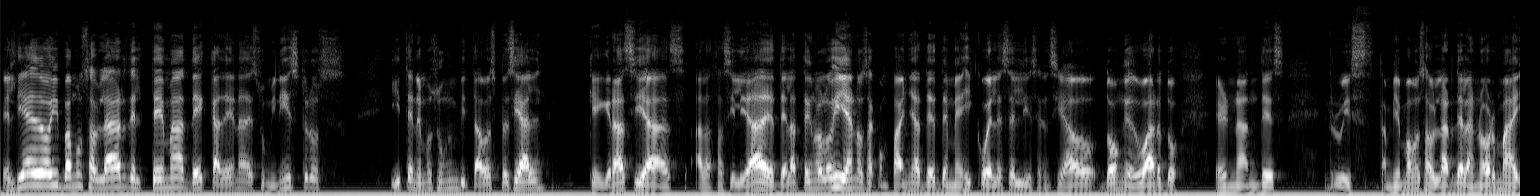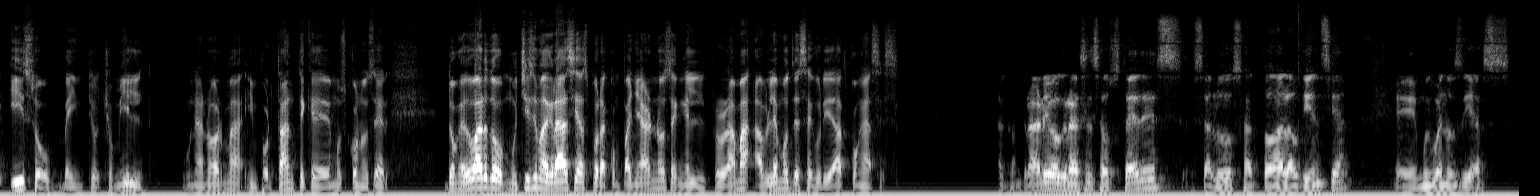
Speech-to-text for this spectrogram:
El día de hoy vamos a hablar del tema de cadena de suministros y tenemos un invitado especial que gracias a las facilidades de la tecnología nos acompaña desde México. Él es el licenciado don Eduardo Hernández Ruiz. También vamos a hablar de la norma ISO 28000, una norma importante que debemos conocer. Don Eduardo, muchísimas gracias por acompañarnos en el programa Hablemos de Seguridad con ACES. Al contrario, gracias a ustedes. Saludos a toda la audiencia. Eh, muy buenos días.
